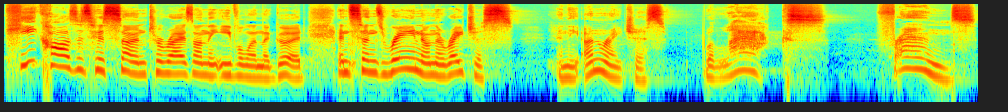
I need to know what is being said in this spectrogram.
He causes His sun to rise on the evil and the good, and sends rain on the righteous and the unrighteous. Relax, friends,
